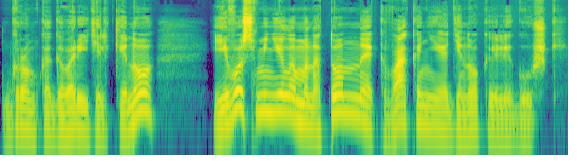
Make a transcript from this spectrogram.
громкоговоритель кино, его сменило монотонное кваканье одинокой лягушки.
